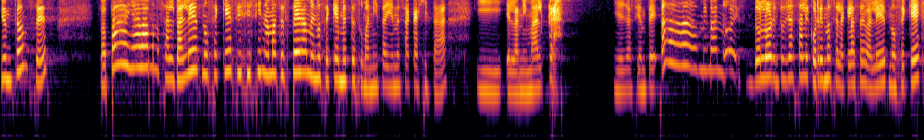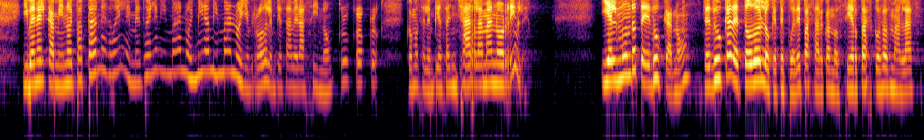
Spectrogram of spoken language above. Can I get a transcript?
Y entonces, papá, ya vámonos al ballet, no sé qué, sí, sí, sí, nada más espérame, no sé qué, mete su manita ahí en esa cajita y el animal, ¡cra! Y ella siente, ¡ah, mi mano! Dolor, entonces ya sale corriendo hacia la clase de ballet, no sé qué, y va en el camino y papá, me duele, me duele mi mano, y mira mi mano, y Rodo le empieza a ver así, ¿no? Cómo se le empieza a hinchar la mano horrible. Y el mundo te educa, ¿no? Te educa de todo lo que te puede pasar cuando ciertas cosas malas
